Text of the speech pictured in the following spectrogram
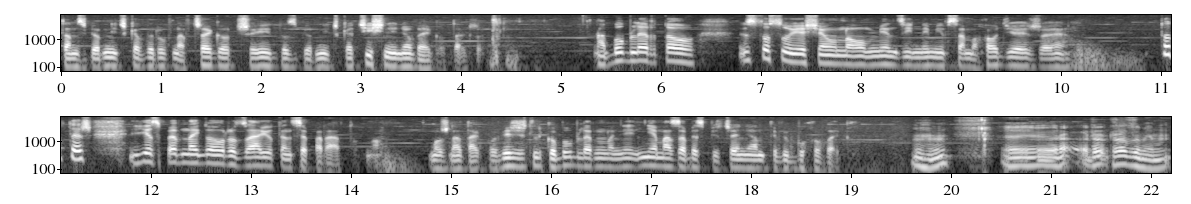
tam zbiorniczka wyrównawczego czy do zbiorniczka ciśnieniowego. Także. A bubler to stosuje się no, między innymi w samochodzie, że to też jest pewnego rodzaju ten separator. No można tak powiedzieć, tylko bubler no, nie, nie ma zabezpieczenia antywybuchowego. Mhm. E, rozumiem.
